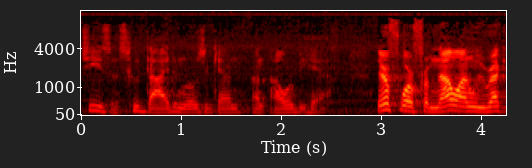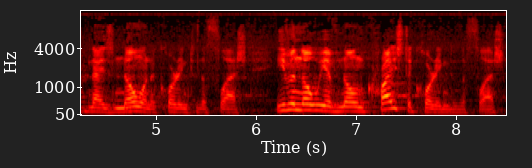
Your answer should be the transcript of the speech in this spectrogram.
Jesus, who died and rose again on our behalf. Therefore, from now on, we recognize no one according to the flesh. Even though we have known Christ according to the flesh,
